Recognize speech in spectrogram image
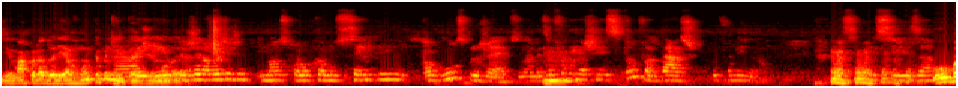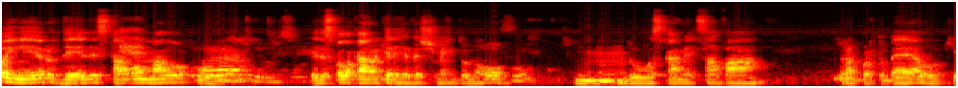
e uma curadoria muito bonita Ah, de eu, eu, geralmente a gente- nós colocamos sempre alguns projetos, né? Mas eu Uhum. falei, eu achei isso tão fantástico que eu falei, não. Você precisa. O banheiro deles estava É uma loucura. Eles colocaram aquele revestimento novo Uhum. do Oscar Metsavá para Porto Belo, que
